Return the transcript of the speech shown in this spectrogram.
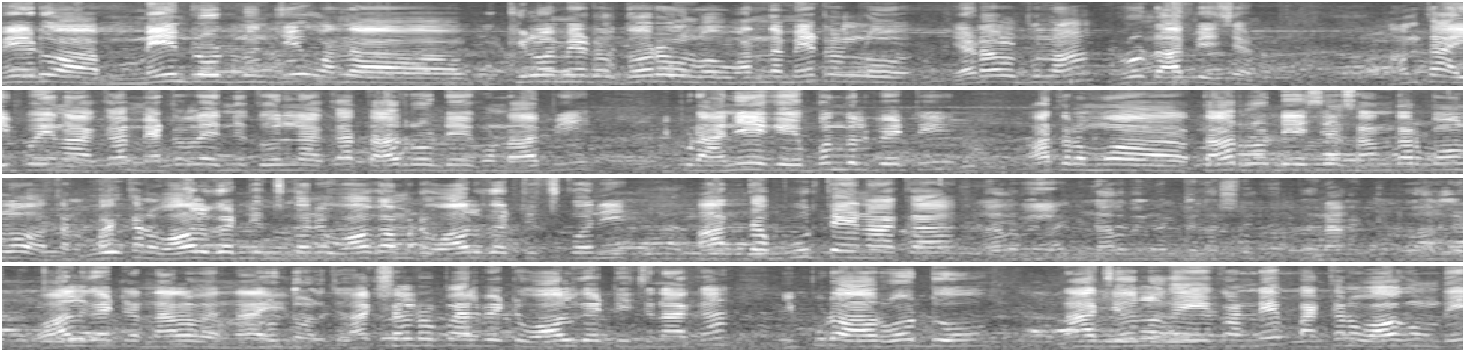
మేడు ఆ మెయిన్ రోడ్ నుంచి వంద కిలోమీటర్ దూరంలో వంద మీటర్లు ఎడవలపున రోడ్డు ఆపేశాడు. అంతా అయిపోయినాక మెటలు అన్ని తోలినాక తారు రోడ్డు వేయకుండా ఆపి ఇప్పుడు అనేక ఇబ్బందులు పెట్టి అతను తారు రోడ్డు వేసే సందర్భంలో అతను పక్కన వాలు కట్టించుకొని ఓగమ్మటి వాలు కట్టించుకొని అంతా పూర్తయినాక వాల్ కట్టి నలభై లక్షల రూపాయలు పెట్టి వాల్ కట్టించినాక ఇప్పుడు ఆ రోడ్డు నా చేతిలోకి వేయకుండా పక్కన వాగు ఉంది.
